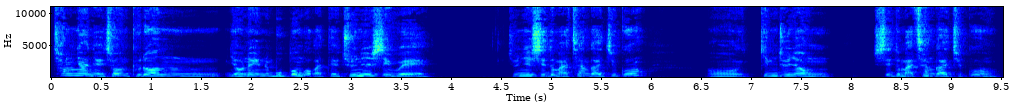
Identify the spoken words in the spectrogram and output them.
청년이에요. 전 그런 연예인을 못 본 것 같아요. 준일 씨 외에. 준일 씨도 마찬가지고 어, 김준영 씨도 마찬가지고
